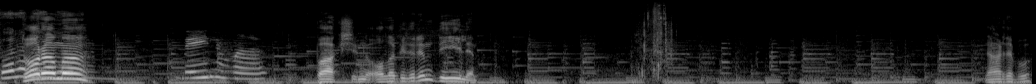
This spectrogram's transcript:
Dora, Dora mı? değilim abi. Bak şimdi olabilirim değilim. Nerede bu?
